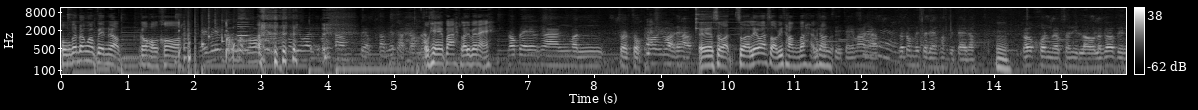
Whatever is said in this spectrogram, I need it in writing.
ผมก็ต้องมาเป็นแบบกหค ไม่ไม่ต้องกองเขาเรียกว่าตามแบบตามยถากรรมนะ โอเคไปเราจะไปไหน เราไปงานวันสวดศพพ่อพี่บอยนะครับเออ สวด สวดเรียกว่าสวดพิธรรมปะพิธรรมเสียใจมากนะครับ ก็ต้องไปแสดงความเสียใจเนาะ อืมก็คนแบบสนิทเราแล้วก็เป็น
